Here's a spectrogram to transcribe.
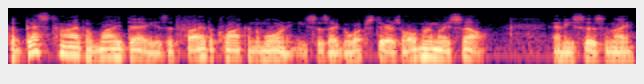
the best time of my day is at five o'clock in the morning. He says I go upstairs all by myself, and he says, and I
